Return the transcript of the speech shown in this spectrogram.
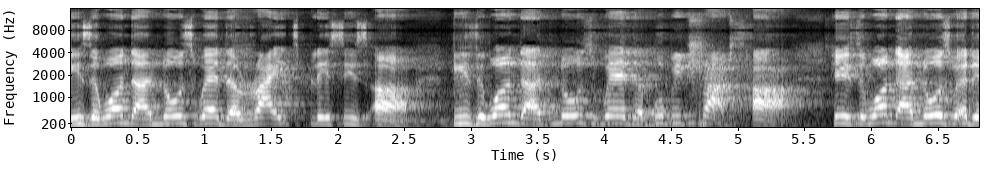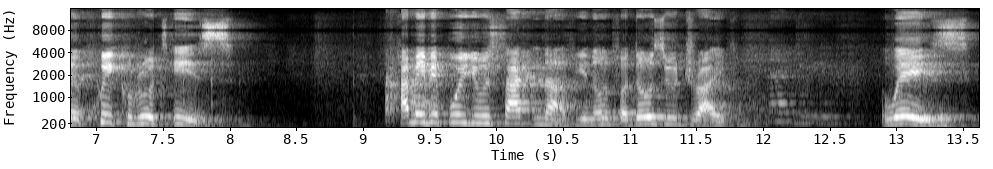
He's the one that knows where the right places are. He's the one that knows where the booby traps are. He's the one that knows where the quick route is. How many people use sat nav? You know, for those who drive, Waze,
